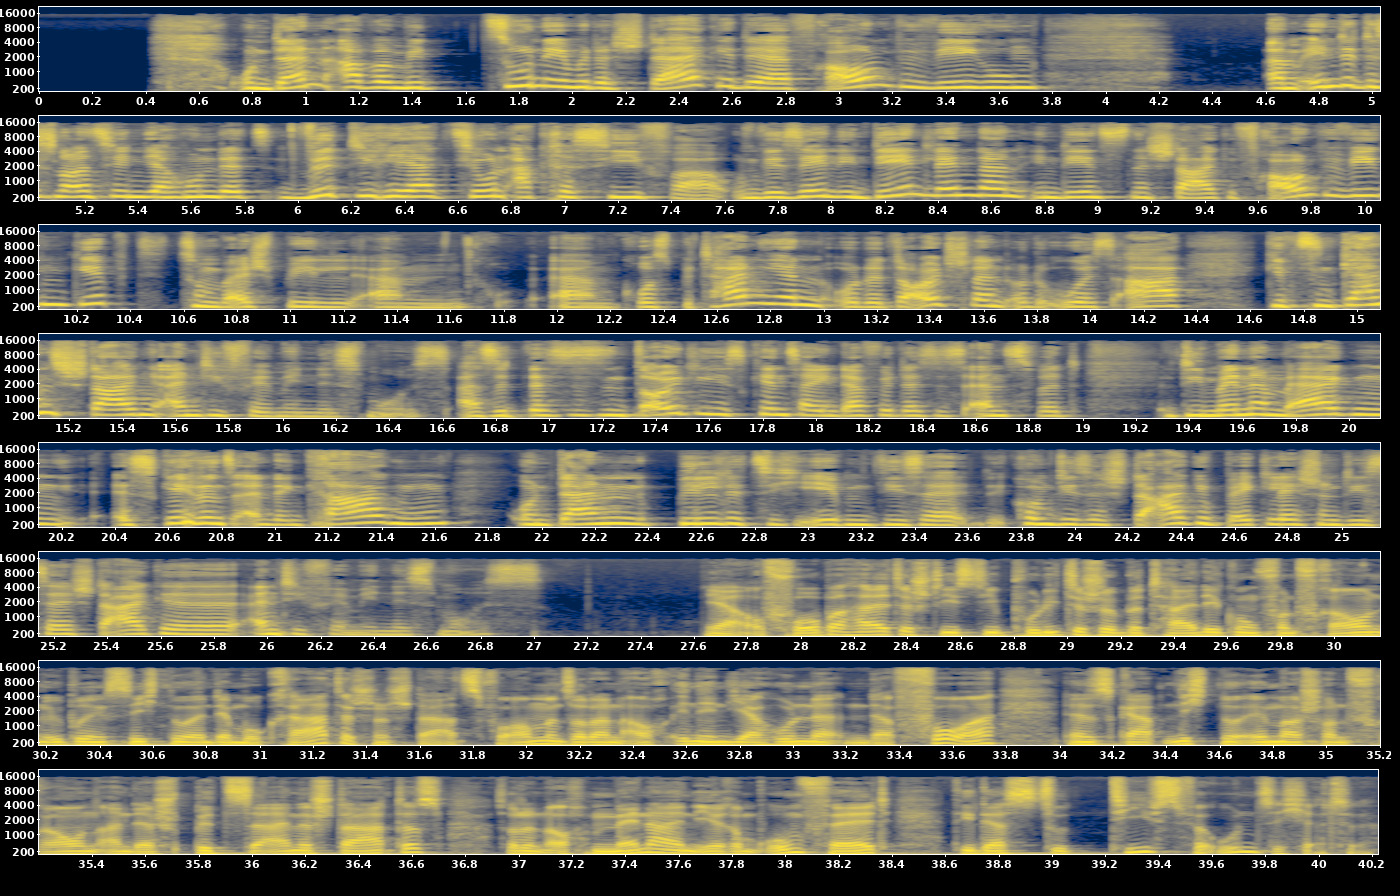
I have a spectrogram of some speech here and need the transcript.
Und dann aber mit zunehmender Stärke der Frauenbewegung am Ende des 19. Jahrhunderts wird die Reaktion aggressiver. Und wir sehen in den Ländern, in denen es eine starke Frauenbewegung gibt, zum Beispiel ähm, ähm, Großbritannien oder Deutschland oder USA, gibt es einen ganz starken Antifeminismus. Also das ist ein deutliches Kennzeichen dafür, dass es ernst wird. Die Männer merken, es geht uns an den Kragen und dann bildet sich eben dieser, kommt dieser starke Backlash und dieser starke Antifeminismus. Ja, auf Vorbehalte stieß die politische Beteiligung von Frauen übrigens nicht nur in demokratischen Staatsformen, sondern auch in den Jahrhunderten davor, denn es gab nicht nur immer schon Frauen an der Spitze eines Staates, sondern auch Männer in ihrem Umfeld, die das zutiefst verunsicherte.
